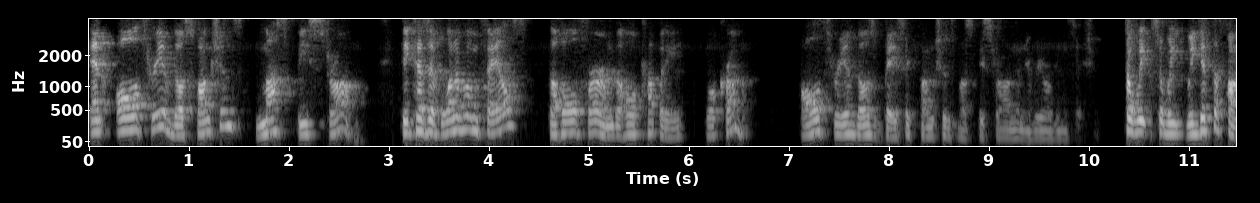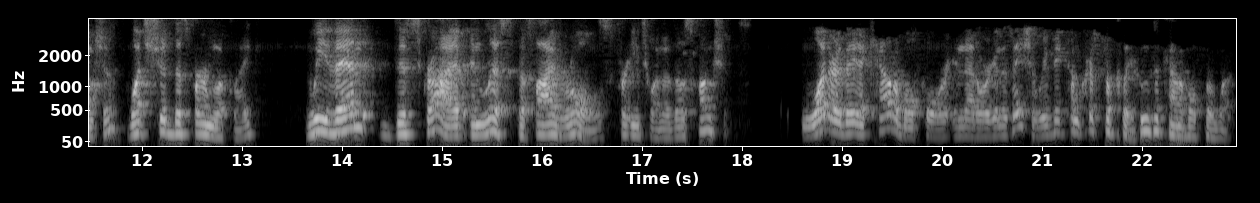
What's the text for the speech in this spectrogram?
And all three of those functions must be strong because if one of them fails, the whole firm, the whole company will crumble. All three of those basic functions must be strong in every organization. So we so we, we get the function. What should this firm look like? We then describe and list the five roles for each one of those functions. What are they accountable for in that organization? We become crystal clear. Who's accountable for what?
